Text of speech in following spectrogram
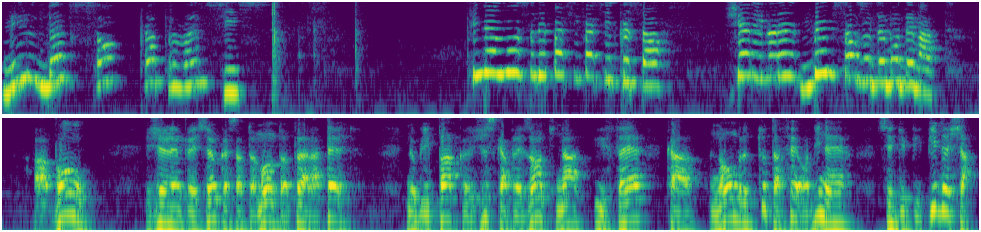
1986. Pas si facile que ça. J'y arriverai même sans un démon des maths. Ah bon? J'ai l'impression que ça te monte un peu à la tête. N'oublie pas que jusqu'à présent, tu n'as eu faire qu'un nombre tout à fait ordinaire. C'est du pipi de chat.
